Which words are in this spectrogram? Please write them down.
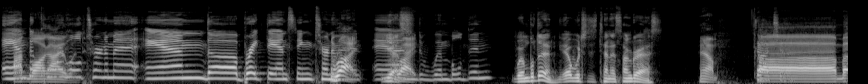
and on the Long cornhole Island. tournament and the breakdancing tournament Right. and Yes. Right. Wimbledon. Wimbledon, yeah, which is tennis on grass. Yeah. Um, uh,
